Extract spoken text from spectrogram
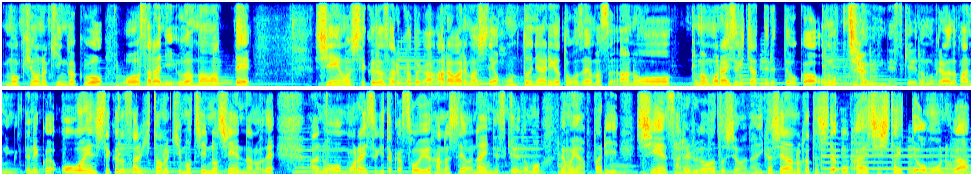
目標の金額をさらに上回って支援をしてくださる方が現れまして本当にありがとうございます。あのまあ、もらいすぎちゃってるって僕は思っちゃうんですけれどもクラウドファンディングってねこれ応援してくださる人の気持ちの支援なのであのもらいすぎとかそういう話ではないんですけれどもでもやっぱり支援される側としては何かしらの形でお返ししたいって思うのが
